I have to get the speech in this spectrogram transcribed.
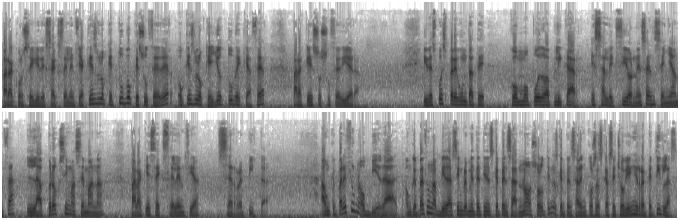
para conseguir esa excelencia? ¿Qué es lo que tuvo que suceder o qué es lo que yo tuve que hacer para que eso sucediera? Y después pregúntate, cómo puedo aplicar esa lección, esa enseñanza la próxima semana para que esa excelencia se repita aunque parece una obviedad, aunque parece una obviedad, simplemente tienes que pensar, no, solo tienes que pensar en cosas que has hecho bien y repetirlas.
